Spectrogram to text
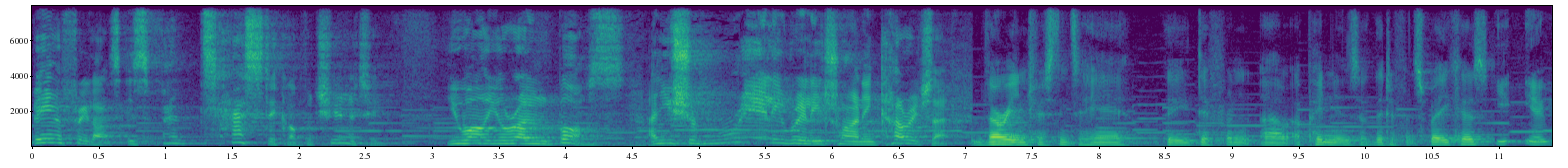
Being a freelance is a fantastic opportunity. You are your own boss, and you should really, really try and encourage that. Very interesting to hear the different uh, opinions of the different speakers. You, you know,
